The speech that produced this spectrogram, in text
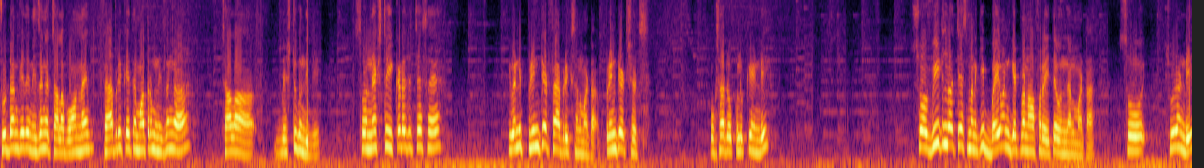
చూడ్డానికి అయితే నిజంగా చాలా బాగున్నాయి. ఫ్యాబ్రిక్ అయితే మాత్రం నిజంగా చాలా బెస్ట్గా ఉంది ఇది. సో నెక్స్ట్ ఇక్కడ వచ్చేసే ఇవన్నీ ప్రింటెడ్ ఫ్యాబ్రిక్స్ అనమాట ప్రింటెడ్ షర్ట్స్ ఒకసారి ఒక లుక్ వేయండి. సో వీటిలో వచ్చేసి మనకి buy one get one offer అయితే ఉందన్నమాట. సో చూడండి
